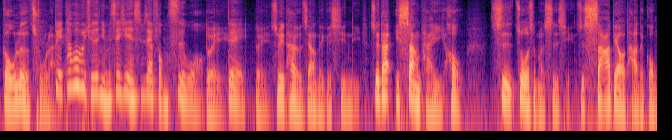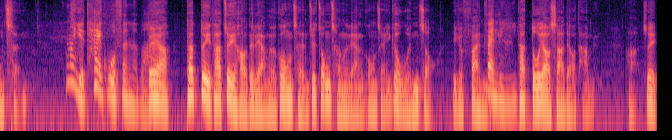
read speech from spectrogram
勾勒出来，对，他会不会觉得你们这些人是不是在讽刺我？对对对，所以他有这样的一个心理，所以他一上台以后是做什么事情？是杀掉他的功臣，那也太过分了吧？对啊，他对他最好的两个功臣、最忠诚的两个功臣，一个文种，一个范蠡，范蠡，他都要杀掉他们。啊，所以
